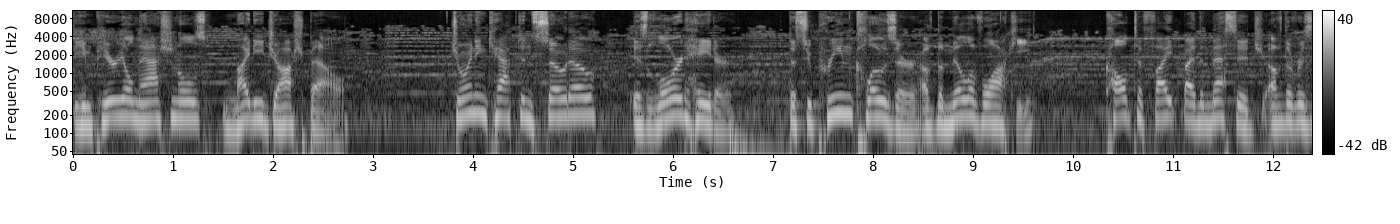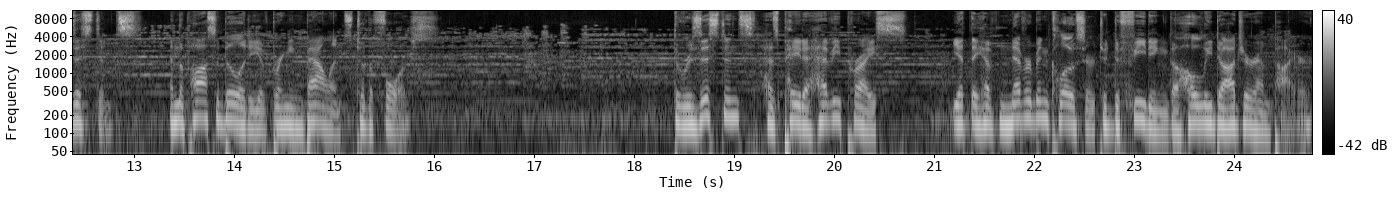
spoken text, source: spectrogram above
the Imperial Nationals' mighty Josh Bell. Joining Captain Soto is Lord Hader, the supreme closer of the Mill of Waukee, called to fight by the message of the resistance and the possibility of bringing balance to the Force. The Resistance has paid a heavy price, yet they have never been closer to defeating the Holy Dodger Empire.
